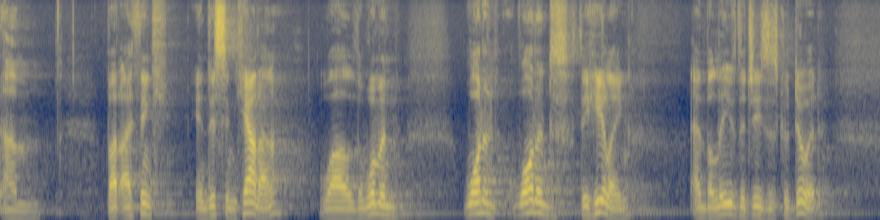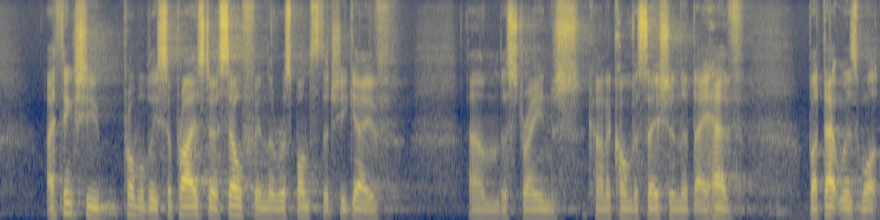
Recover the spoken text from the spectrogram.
Um, but I think in this encounter, while the woman wanted, wanted the healing and believed that Jesus could do it, I think she probably surprised herself in the response that she gave, um, the strange kind of conversation that they have. But that was what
